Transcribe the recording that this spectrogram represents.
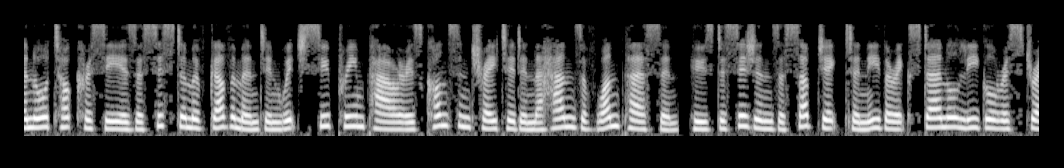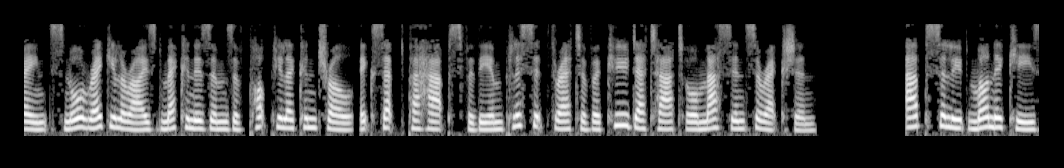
An autocracy is a system of government in which supreme power is concentrated in the hands of one person, whose decisions are subject to neither external legal restraints nor regularized mechanisms of popular control except perhaps for the implicit threat of a coup d'état or mass insurrection. Absolute monarchies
